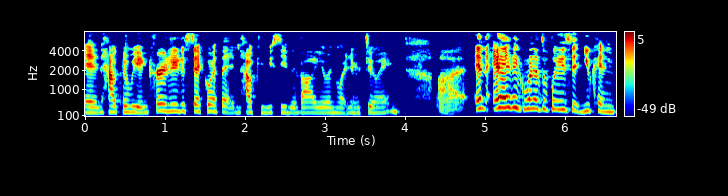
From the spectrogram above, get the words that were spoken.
and how can we encourage you to stick with it, and how can you see the value in what you're doing? Uh, and and I think one of the ways that you can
